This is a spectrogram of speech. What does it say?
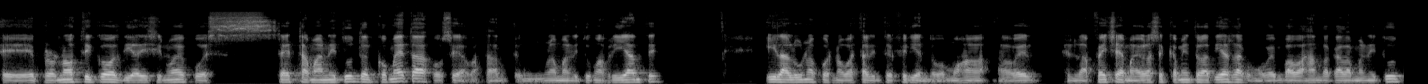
eh, el pronóstico el día 19, pues sexta magnitud del cometa, o sea, bastante, una magnitud más brillante, y la luna pues no va a estar interfiriendo. Vamos a, a ver en la fecha de mayor acercamiento a la Tierra, como ven va bajando acá la magnitud,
